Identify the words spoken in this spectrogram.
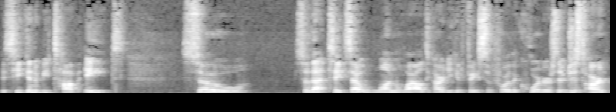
is he going to be top eight? So so that takes out one wild card you could face before the quarters. There just aren't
